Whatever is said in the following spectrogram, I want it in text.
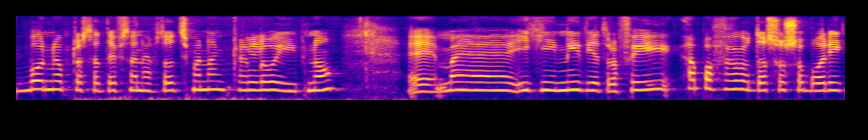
μπορεί να προστατεύσει τον εαυτό της με έναν καλό ύπνο ε, με υγιεινή διατροφή αποφεύγοντας όσο μπορεί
